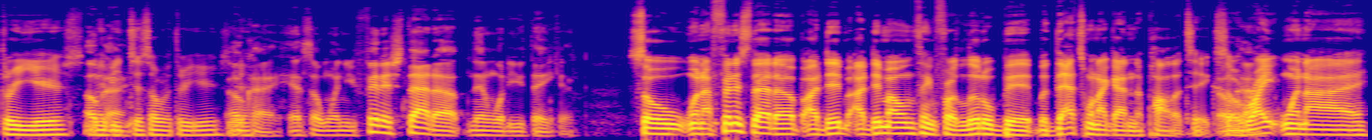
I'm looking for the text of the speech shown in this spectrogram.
three years, Okay. maybe just over three years. yeah. Okay, and so when you finished that up, then what are you thinking? So when I finished that up, I did I did my own thing for a little bit, but that's when I got into politics. So Okay. right when I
